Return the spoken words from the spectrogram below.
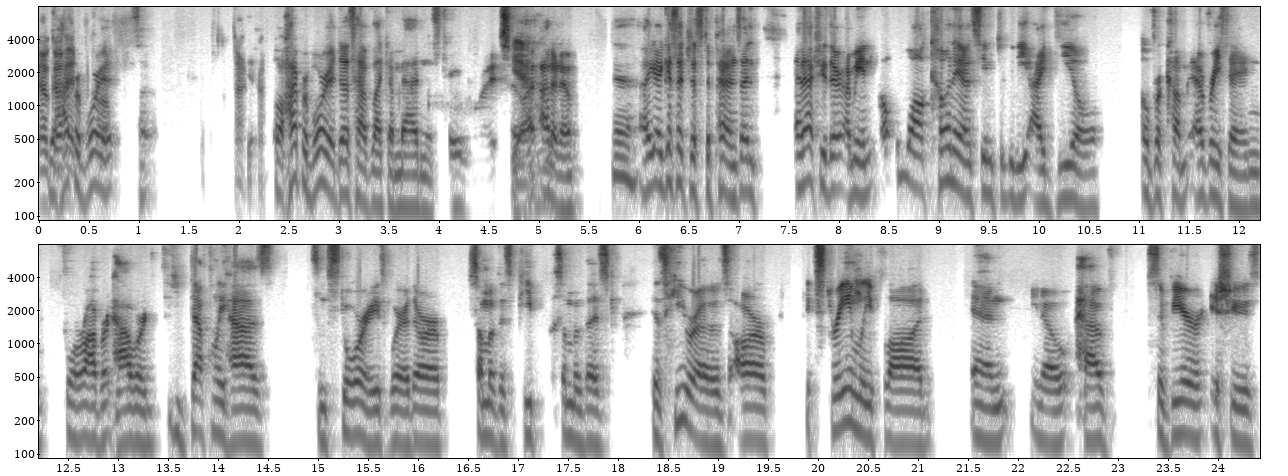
oh, go Hyperborea, so, well, Hyperborea does have like a madness table, right? So yeah. I, I don't know. Yeah, I, I, guess it just depends. And and actually, there. I mean, uh, while Conan seemed to be the ideal overcome everything for Robert Howard, he definitely has some stories where there are some of his people, some of his his heroes are extremely flawed and you know have severe issues,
